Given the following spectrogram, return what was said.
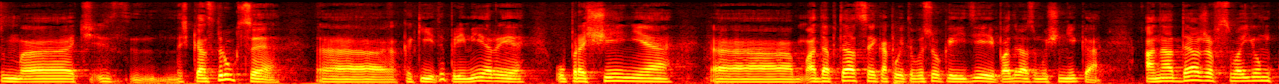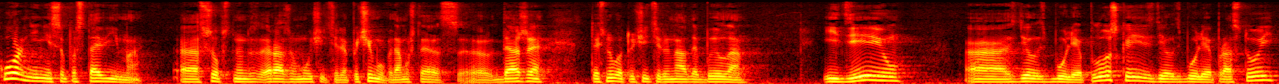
э, значит, конструкция, какие-то примеры, упрощения, адаптация какой-то высокой идеи под разум ученика, она даже в своем корне несопоставима с собственным разумом учителя. Почему? Потому что даже, то есть, ну вот учителю надо было идею сделать более плоской, сделать более простой,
